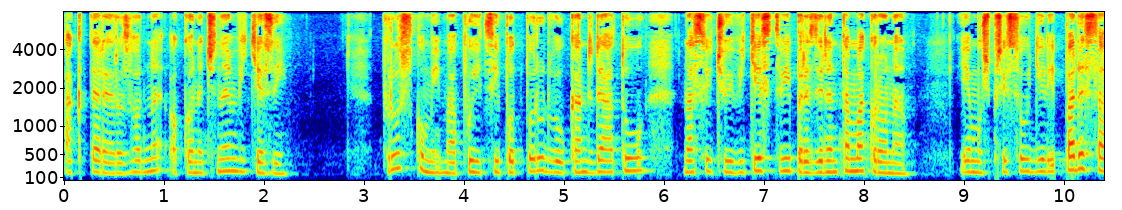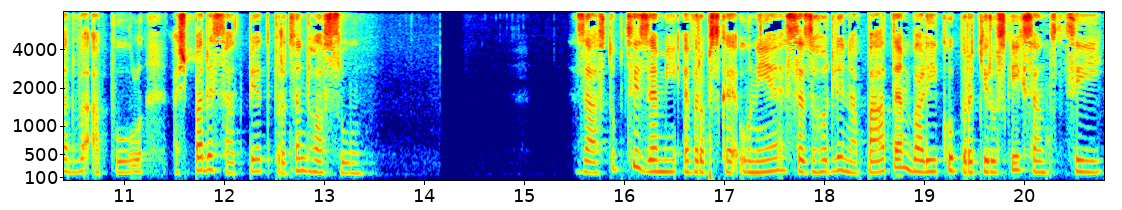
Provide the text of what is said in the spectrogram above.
a které rozhodne o konečném vítězi. Průzkumy mapující podporu dvou kandidátů nasvědčují vítězství prezidenta Macrona. Jemuž přisoudili 52,5 až 55% hlasů. Zástupci zemí Evropské unie se zhodli na pátém balíku protiruských sankcí,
